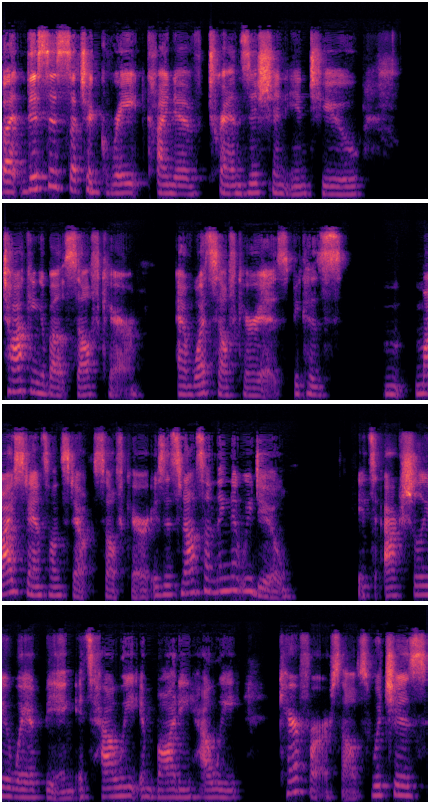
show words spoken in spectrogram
But this is such a great kind of transition into talking about self care and what self care is because my stance on self care is it's not something that we do, it's actually a way of being. It's how we embody, how we care for ourselves, which is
